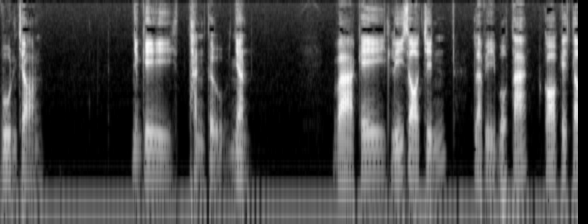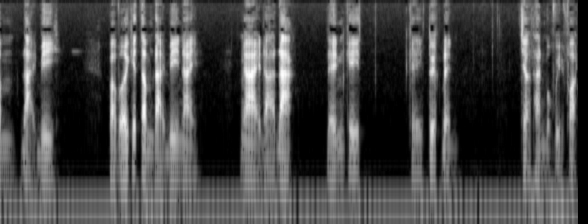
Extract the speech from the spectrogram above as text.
vun tròn những cái thành tựu nhân. Và cái lý do chính là vì bồ tát có cái tâm đại bi. Và với cái tâm đại bi này, ngài đã đạt đến cái cái tuyệt đỉnh, trở thành một vị phật.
